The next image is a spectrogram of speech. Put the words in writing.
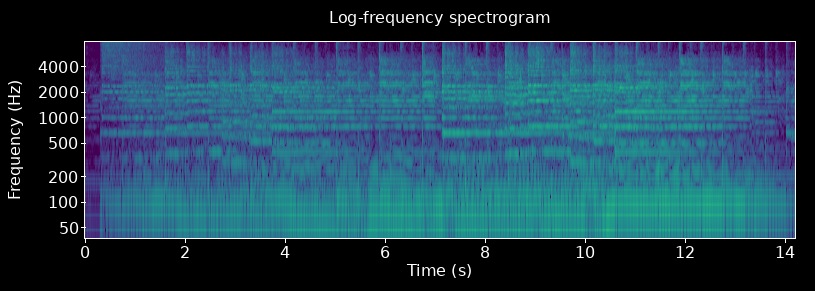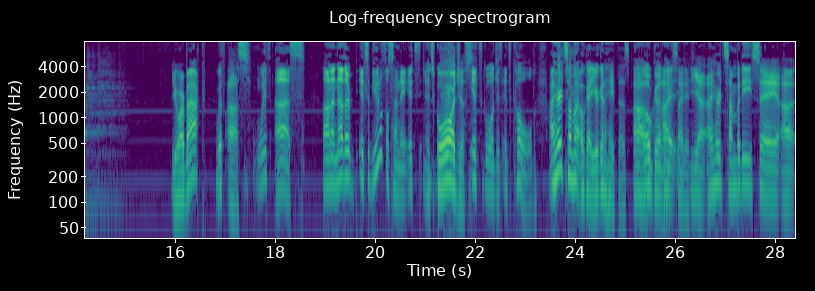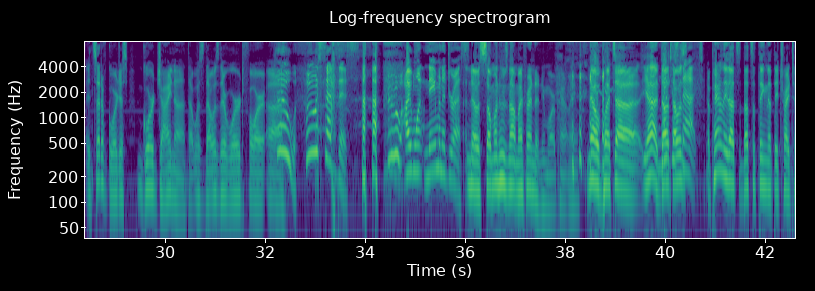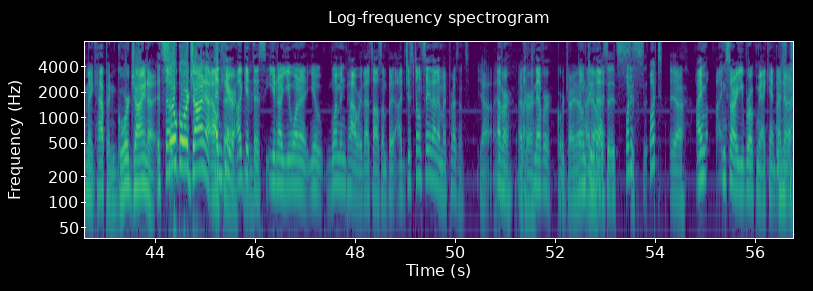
You are back with us. with us on another. It's a beautiful Sunday. It's It's gorgeous. it's gorgeous. It's cold. I heard someone. Okay, you're gonna hate this. Um, Oh, good, I'm I- excited. Yeah, I heard somebody say uh, instead of gorgeous, gorgina. That was that was their word for. Uh, Who who said this? who I want name and address. No, someone who's not my friend anymore. Apparently, no. But uh, yeah, that, What that is was that? apparently that's that's the thing that they tried to make happen. Gorgina. It's so, So- gorgina out there. and there. here, I'll get this. You know, you want to, you know, women power. That's awesome. But I just don't say that in my presence. yeah, I Ever, know. ever, Like, never. Gorgina. Don't do that. It's, it's What is it's- what? Yeah, I'm I'm sorry. You broke me. I can't do I know.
